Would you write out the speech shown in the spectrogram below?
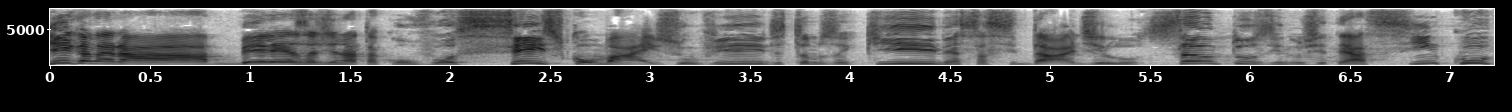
E aí galera, beleza de nata com vocês com mais um vídeo, estamos aqui nessa cidade Los Santos e no GTA V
